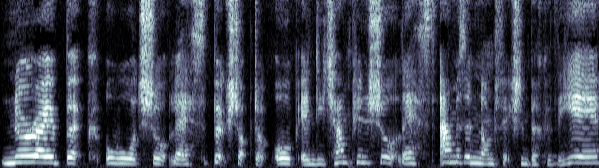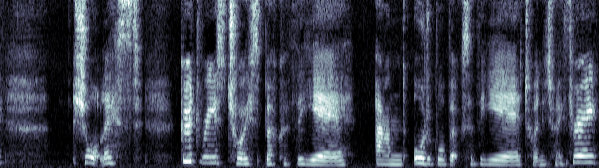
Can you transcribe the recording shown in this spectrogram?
Neuro Book Awards shortlist, Bookshop.org Indie Champion shortlist, Amazon Non-fiction Book of the Year shortlist, Goodreads Choice Book of the Year, and Audible Books of the Year 2023.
